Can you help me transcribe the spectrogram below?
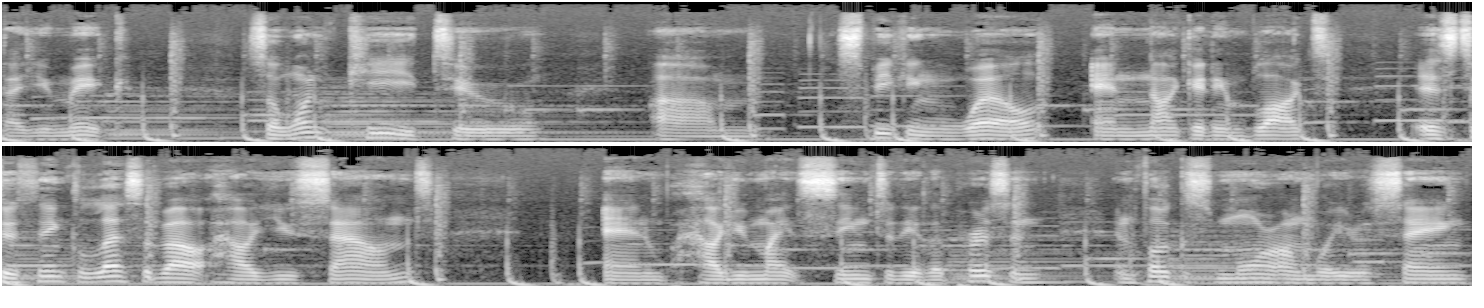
that you make. So, one key to um, speaking well and not getting blocked is to think less about how you sound and how you might seem to the other person and focus more on what you're saying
